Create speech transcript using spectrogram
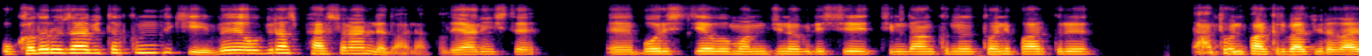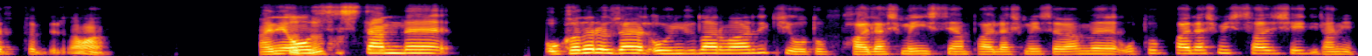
o kadar özel bir takımdı ki ve o biraz personelle de alakalı. Yani işte e, Boris Diaw'ı, Manu Ginobili'si, Tim Duncan'ı, Tony Parker'ı yani Tony Parker'ı belki biraz ayrı tutabiliriz ama hani hı hı. o sistemde o kadar özel oyuncular vardı ki o top paylaşmayı isteyen, paylaşmayı seven ve o top paylaşmayı sadece şey değil hani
